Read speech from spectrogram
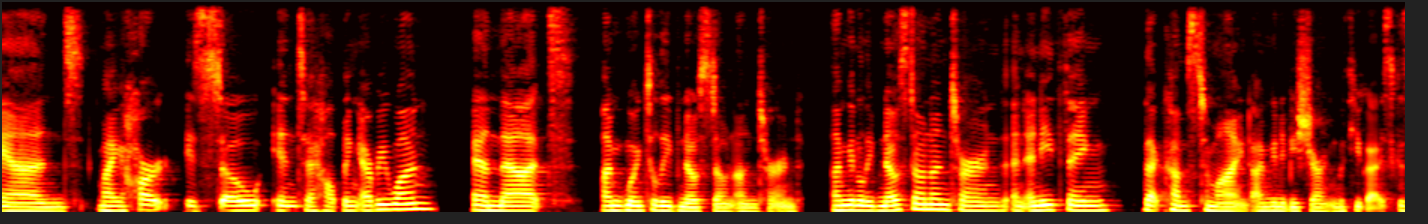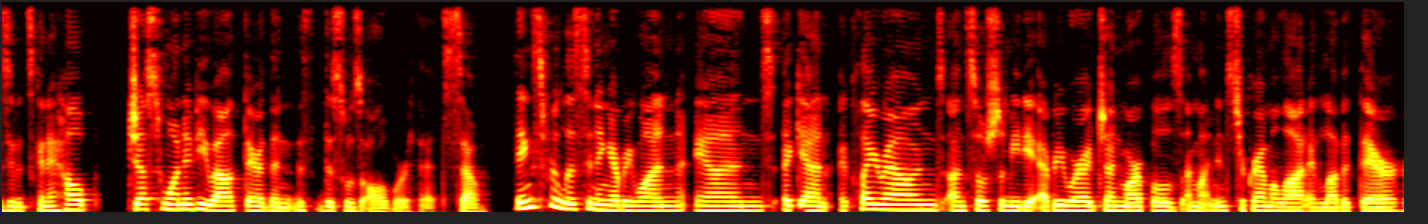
And my heart is so into helping everyone and that I'm going to leave no stone unturned. I'm going to leave no stone unturned and anything that comes to mind, I'm going to be sharing with you guys because if it's going to help just one of you out there, then this, this was all worth it. So Thanks for listening, everyone. And again, I play around on social media everywhere at Jen Marples. I'm on Instagram a lot. I love it there.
